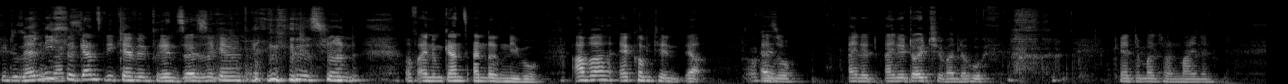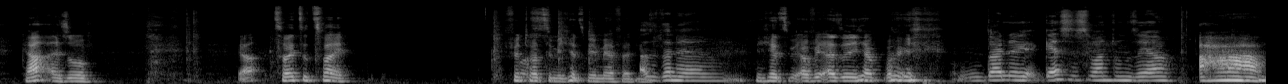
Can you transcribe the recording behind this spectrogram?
wie du so ja, nicht sagst. so ganz wie Kevin Prinz. Also Kevin Prinz ist schon auf einem ganz anderen Niveau. Aber er kommt hin, ja. Okay. Also eine, eine deutsche Wanderhuge. Könnte man schon meinen. Ja, also. Ja, 2 zu 2. Ich finde trotzdem, ich hätte es mir mehr verdient. Also deine. Ich hätte mir. Also ich habe. Deine Guesses waren schon sehr. Ah!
